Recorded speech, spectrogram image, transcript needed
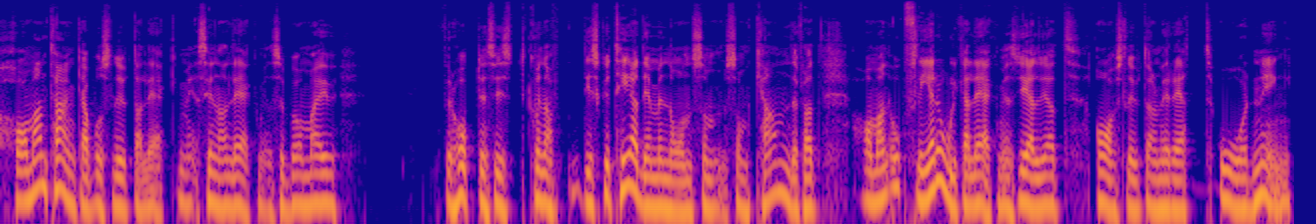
har man tankar på att sluta läkemedel, sina läkemedel så bör man ju förhoppningsvis kunna diskutera det med någon som, som kan det. För att har man flera olika läkemedel så gäller det att avsluta dem i rätt ordning.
